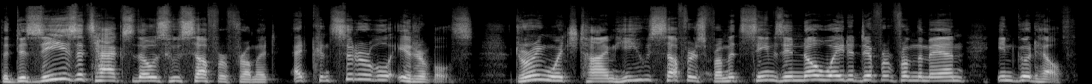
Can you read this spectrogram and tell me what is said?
The disease attacks those who suffer from it at considerable intervals, during which time he who suffers from it seems in no way to differ from the man in good health.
